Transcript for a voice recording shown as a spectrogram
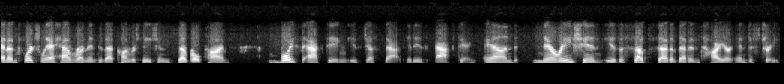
And unfortunately, I have run into that conversation several times. Voice acting is just that. It is acting. And narration is a subset of that entire industry.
